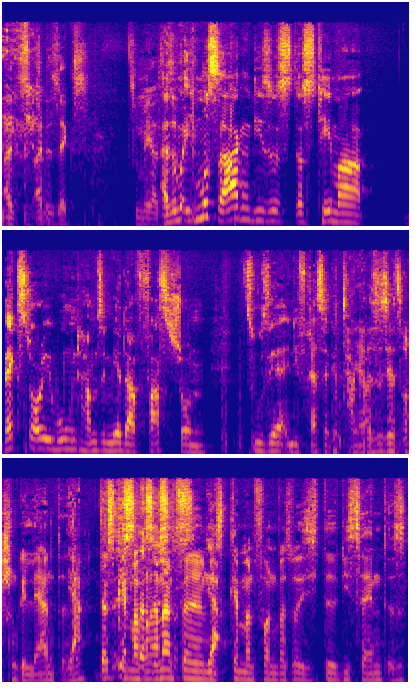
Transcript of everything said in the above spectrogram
als eine 6? Zu mehr als Also ich muss sagen, dieses das Thema Backstory Wound haben sie mir da fast schon zu sehr in die Fresse getackert. Ja, das ist jetzt auch schon gelernt. ne? Ja, das, das kennt ist- man das von ist anderen das- Filmen, ja. das kennt man von, was weiß ich, The Descent. Es ist,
